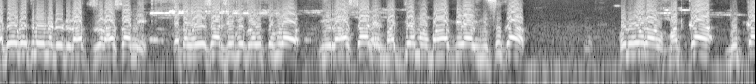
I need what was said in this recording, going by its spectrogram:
అధోగతిలో ఉన్నటువంటి రాష్ట్రాన్ని గత వైఎస్ఆర్సీపీ ప్రభుత్వంలో ఈ రాష్ట్రాన్ని మద్యం మాఫియా ఇసుక కొనుగోలు మట్కా గుట్కా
